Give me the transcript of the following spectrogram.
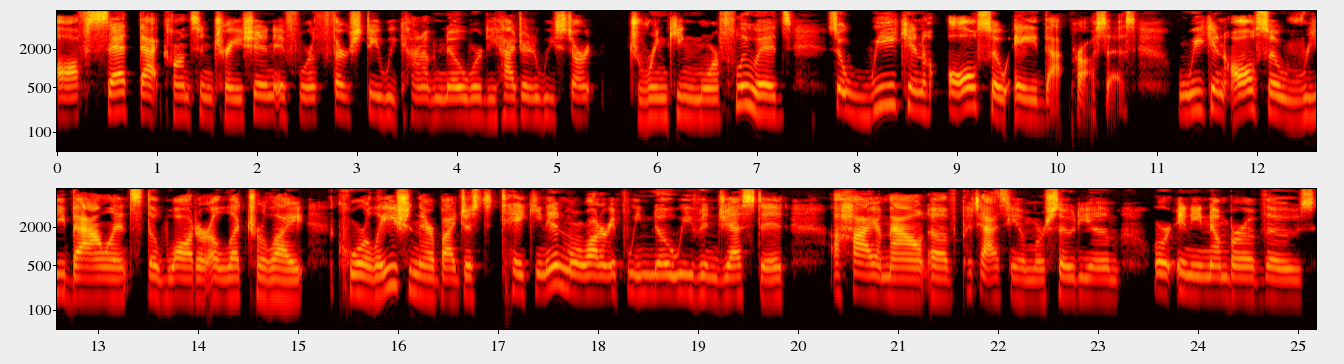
offset that concentration. If we're thirsty, we kind of know we're dehydrated, we start drinking more fluids. So we can also aid that process. We can also rebalance the water electrolyte correlation there by just taking in more water if we know we've ingested a high amount of potassium or sodium or any number of those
